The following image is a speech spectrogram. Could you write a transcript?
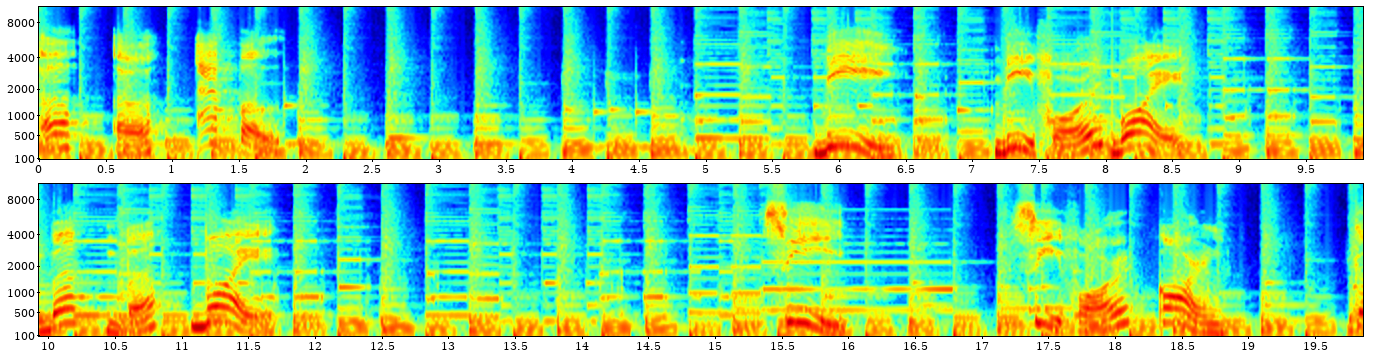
A A apple. B. B for boy. B B boy. C. C for corn G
